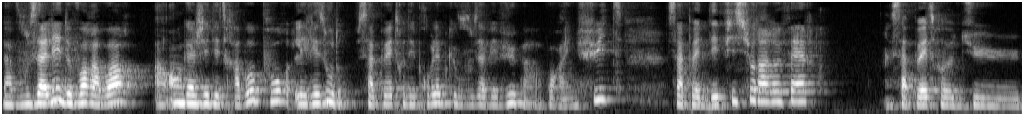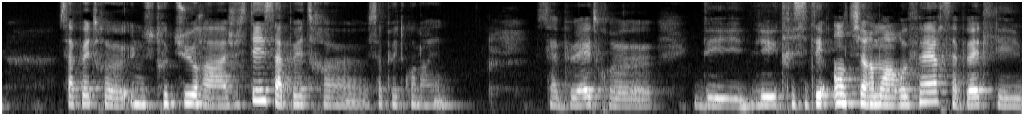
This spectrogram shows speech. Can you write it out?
bah, vous allez devoir avoir à engager des travaux pour les résoudre. Ça peut être des problèmes que vous avez vus par rapport à une fuite, ça peut être des fissures à refaire, ça peut être du, ça peut être une structure à ajuster, ça peut être, euh, ça peut être quoi, Marianne? Ça peut être euh, l'électricité entièrement à refaire, ça peut être les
